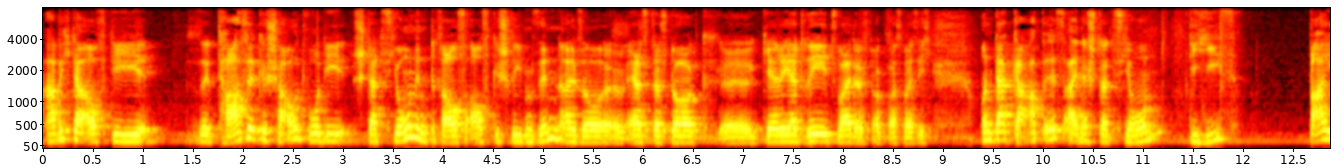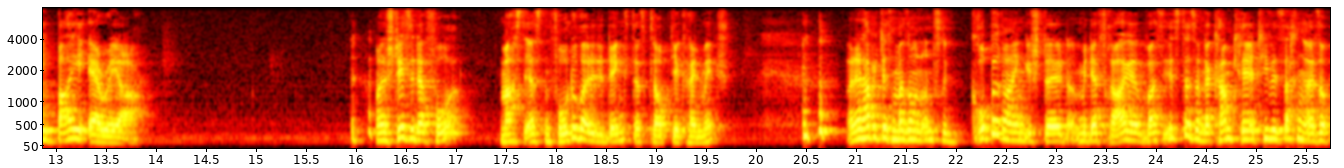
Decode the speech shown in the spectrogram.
habe ich da auf die Tafel geschaut, wo die Stationen drauf aufgeschrieben sind, also äh, erster Stock, äh, Geriatrie, zweiter Stock, was weiß ich. Und da gab es eine Station, die hieß Bye-Bye Area. Und dann stehst du davor, machst erst ein Foto, weil du dir denkst, das glaubt dir kein Mensch. Und dann habe ich das mal so in unsere Gruppe reingestellt mit der Frage, was ist das? Und da kamen kreative Sachen, also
